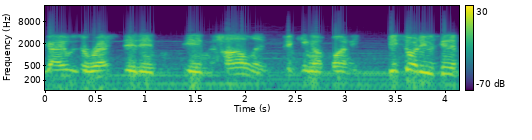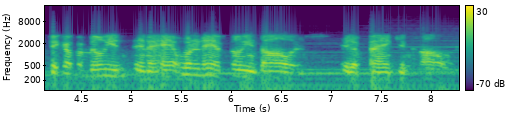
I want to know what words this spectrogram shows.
the guy was arrested in in Holland picking up money. He thought he was going to pick up a million and a half, one and a half million dollars at a bank in Holland.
